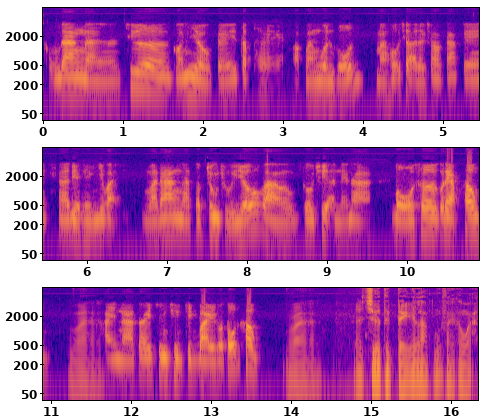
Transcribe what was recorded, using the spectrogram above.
cũng đang là chưa có nhiều cái tập thể hoặc là nguồn vốn mà hỗ trợ được cho các cái à, điển hình như vậy và đang là tập trung chủ yếu vào câu chuyện đấy là bộ hồ sơ có đẹp không và hay là cái chương trình trình bày có tốt không và à, chưa thực tế lắm phải không ạ?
